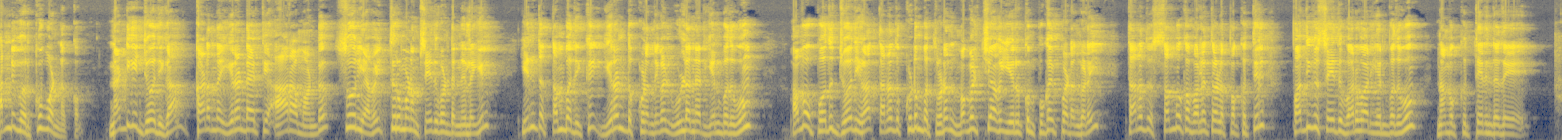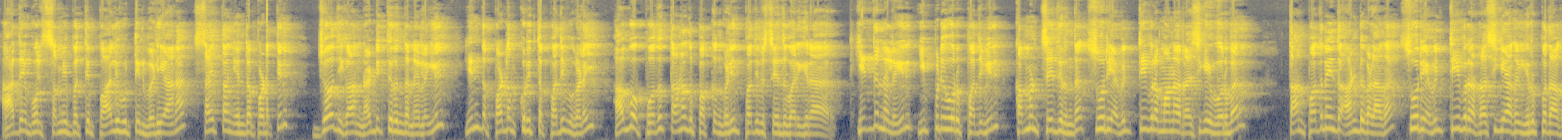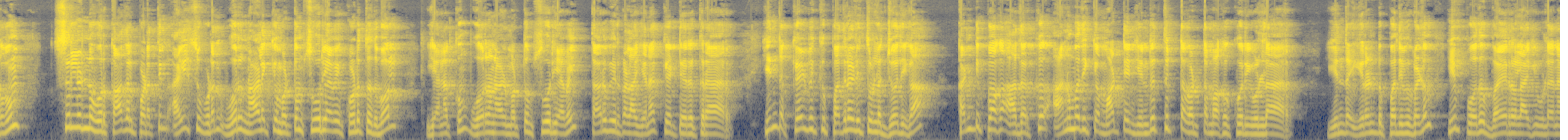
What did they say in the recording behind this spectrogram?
அனைவருக்கும் வணக்கம் நடிகை ஜோதிகா கடந்த இரண்டாயிரத்தி ஆறாம் ஆண்டு சூர்யாவை திருமணம் செய்து கொண்ட நிலையில் இந்த தம்பதிக்கு இரண்டு குழந்தைகள் உள்ளனர் என்பதும் அவ்வப்போது ஜோதிகா தனது குடும்பத்துடன் மகிழ்ச்சியாக இருக்கும் புகைப்படங்களை தனது சமூக வலைதள பக்கத்தில் பதிவு செய்து வருவார் என்பதுவும் நமக்கு தெரிந்ததே. அதேபோல் சமீபத்தில் பாலிவுட்டில் வெளியான சைத்தான் என்ற படத்தில் ஜோதிகா நடித்திருந்த நிலையில் இந்த படம் குறித்த பதிவுகளை அவ்வப்போது தனது பக்கங்களில் பதிவு செய்து வருகிறார். இந்த நிலையில் இப்படி ஒரு பதிவில் கமெண்ட் செய்திருந்த சூர்யாவின் தீவிரமான ரசிகை ஒருவர் தான் பதினைந்து ஆண்டுகளாக சூர்யாவின் தீவிர ரசிகையாக இருப்பதாகவும் சில்லுன்னு ஒரு காதல் படத்தில் ஐசுவுடன் ஒரு நாளைக்கு மட்டும் சூர்யாவை கொடுத்தது போல் எனக்கும் ஒரு நாள் மட்டும் சூர்யாவை தருவீர்களா என கேட்டிருக்கிறார். இந்த கேள்விக்கு பதிலளித்துள்ள ஜோதிகா கண்டிப்பாக அதற்கு அனுமதிக்க மாட்டேன் என்று திட்டவட்டமாக கூறியுள்ளார். இந்த இரண்டு பதிவுகளும் இப்போது வைரலாகி உள்ளன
